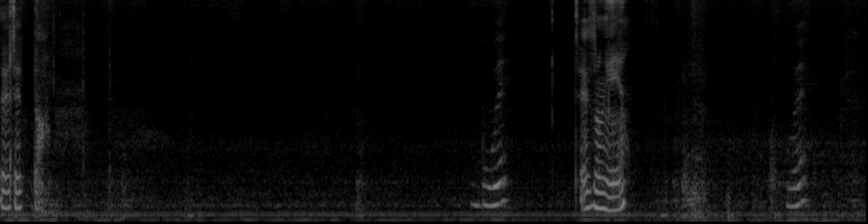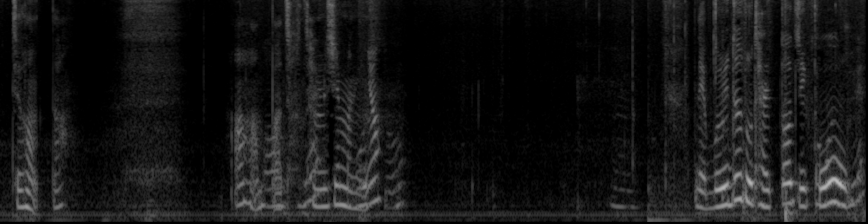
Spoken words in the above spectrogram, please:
네, 됐다. 뭐해? 죄송해요. 왜? 죄송합니다. 아, 안 빠져. 잠시만요. 네, 물드도 잘 떠지고, 왜?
